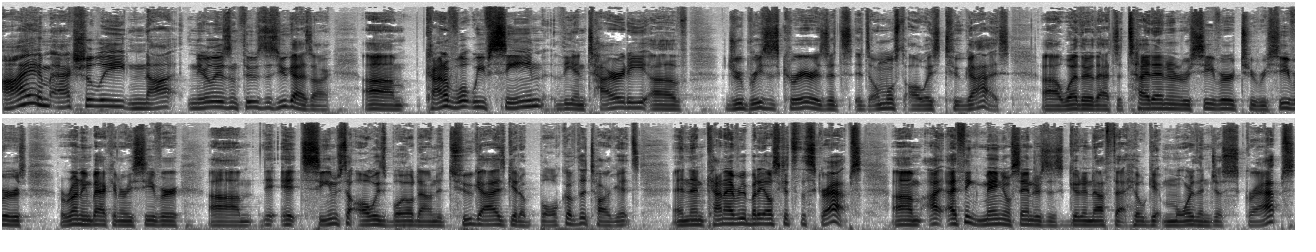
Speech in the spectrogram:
I am actually not nearly as enthused as you guys are. Um, kind of what we've seen the entirety of Drew Brees' career is it's it's almost always two guys, uh, whether that's a tight end and a receiver, two receivers, a running back and a receiver. Um, it, it seems to always boil down to two guys get a bulk of the targets, and then kind of everybody else gets the scraps. Um, I, I think Manuel Sanders is good enough that he'll get more than just scraps.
